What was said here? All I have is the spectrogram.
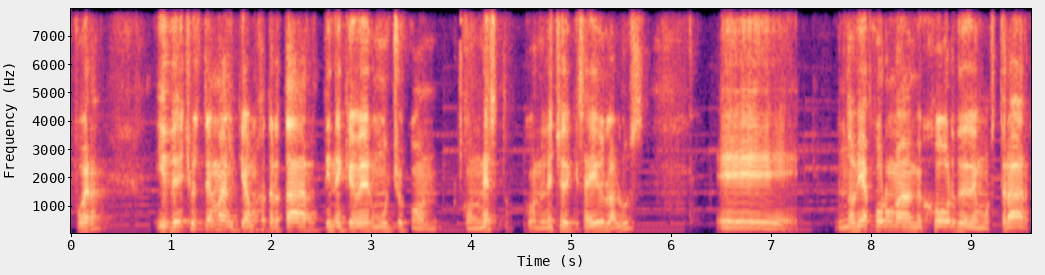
fuera, y de hecho el tema del que vamos a tratar tiene que ver mucho con, con esto, con el hecho de que se ha ido la luz. Eh, no había forma mejor de demostrar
